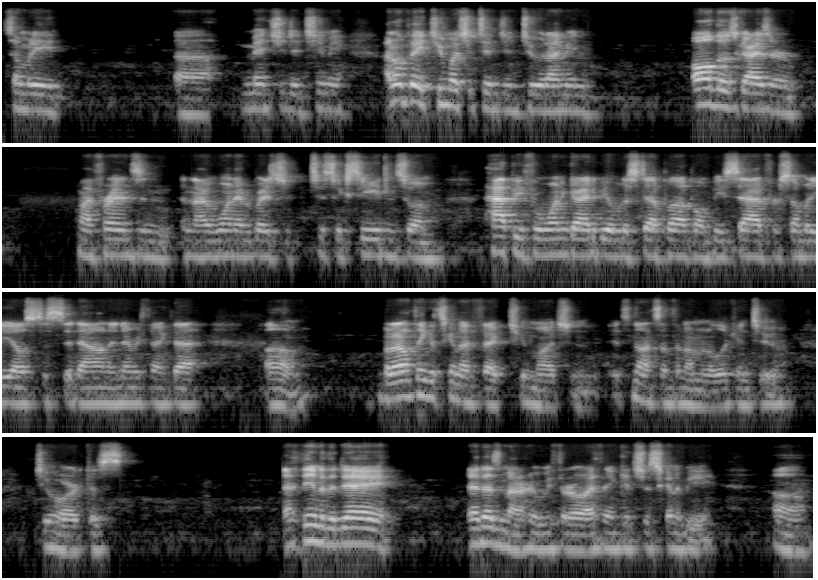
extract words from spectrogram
somebody uh, mentioned it to me. I don't pay too much attention to it. I mean, all those guys are my friends, and and I want everybody to, to succeed, and so I'm happy for one guy to be able to step up. I'll be sad for somebody else to sit down and everything like that. Um, but I don't think it's going to affect too much, and it's not something I'm going to look into too hard because at the end of the day, it doesn't matter who we throw. I think it's just going to be, um,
